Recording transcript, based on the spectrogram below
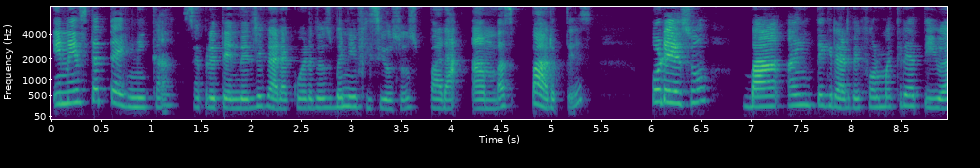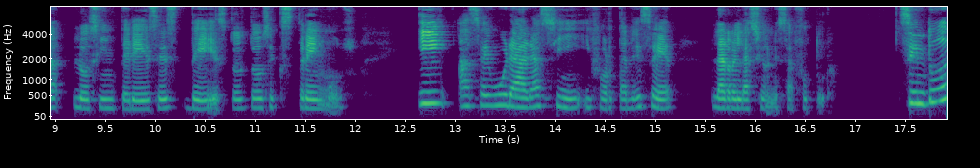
En esta técnica se pretende llegar a acuerdos beneficiosos para ambas partes, por eso va a integrar de forma creativa los intereses de estos dos extremos y asegurar así y fortalecer las relaciones a futuro. Sin duda,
